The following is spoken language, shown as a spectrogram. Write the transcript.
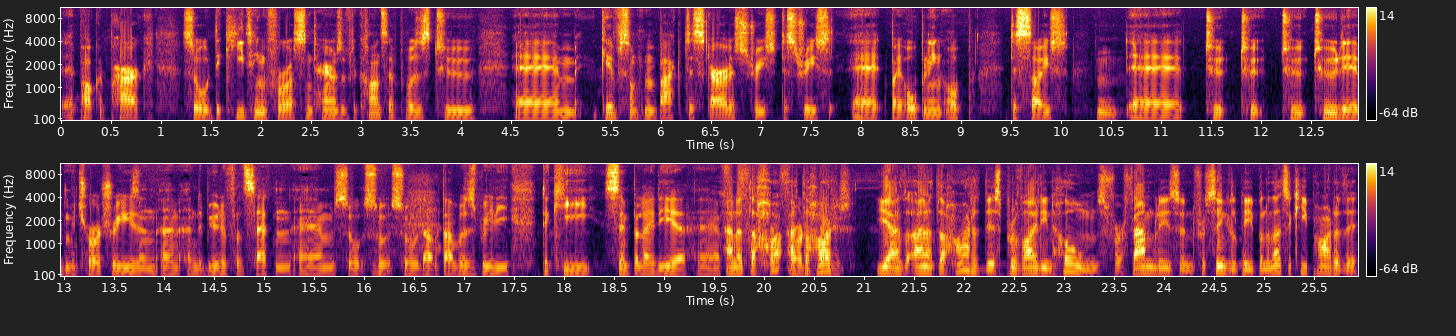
a pocket park. So the key thing for us in terms of the concept was to um, give something back to Scarlet Street, the street uh, by opening up the site mm. uh, to to to to the mature trees and, and, and the beautiful setting. Um, so so so that that was really the key simple idea. Uh, and at the, heart, at the, the heart. Yeah, and at the heart of this, providing homes for families and for single people, and that's a key part of the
